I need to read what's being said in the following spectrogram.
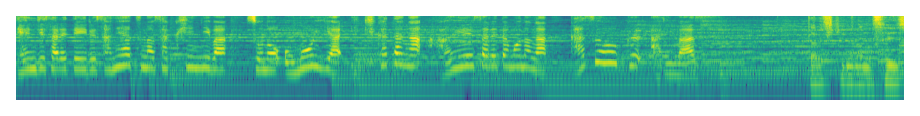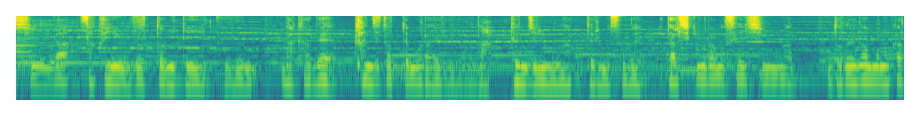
展示されている実篤の作品にはその思いや生き方が反映されたものが数多くあります新しき村の精神が作品をずっと見ていく中で感じ取ってもらえるような展示にもなっておりますので新しき村の精神はどのようなものかっ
